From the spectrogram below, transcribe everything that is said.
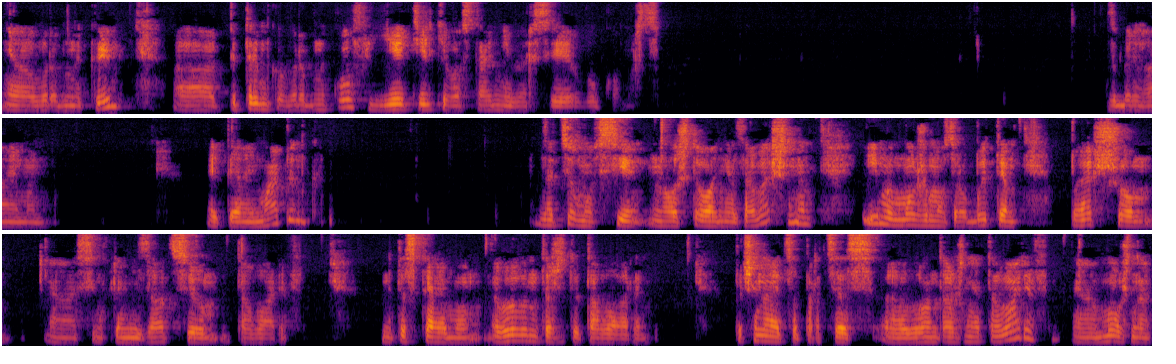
е, виробники. Підтримка виробників є тільки в останній версії WooCommerce. Зберігаємо API Mapping. На цьому всі налаштування завершені, і ми можемо зробити першу е, синхронізацію товарів. Натискаємо Вивантажити товари. Починається процес е, вивантаження товарів. Можна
